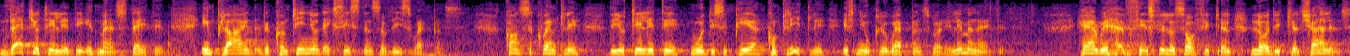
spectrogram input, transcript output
That utility, it stated, implied the continued existence of these weapons. Consequently, the utility would disappear completely if nuclear weapons were eliminated. Here we have this philosophical, logical challenge.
